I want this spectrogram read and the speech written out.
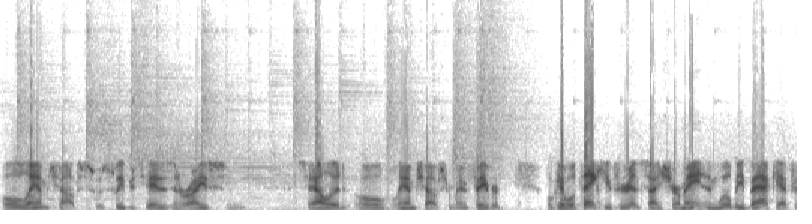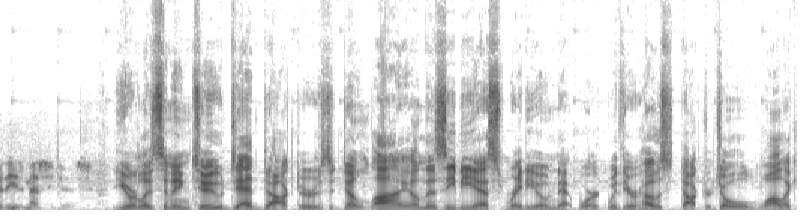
old lamb chops with sweet potatoes and rice and salad. Oh, lamb chops are my favorite. Okay, well, thank you for your insight, Charmaine, and we'll be back after these messages. You're listening to Dead Doctors Don't Lie on the ZBS Radio Network with your host, Dr. Joel Wallach.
